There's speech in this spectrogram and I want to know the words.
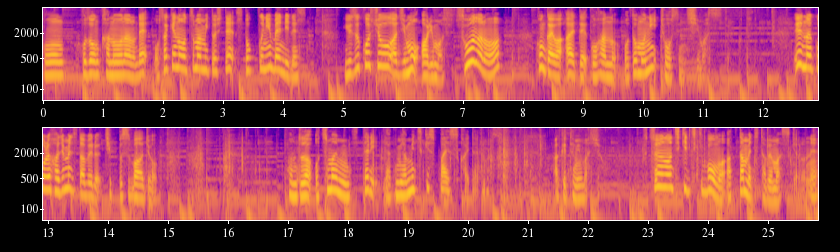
保温保存可能なのでお酒のおつまみとしてストックに便利です。柚子胡椒味もあります。そうなの？今回はあえてご飯のお供に挑戦します。えなこれ初めて食べる。チップスバージョン。本当だ。おつまみにぴったり。ややみつきスパイス書いてあります。開けてみましょう。普通のチキチキボーンは温めて食べますけどね。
